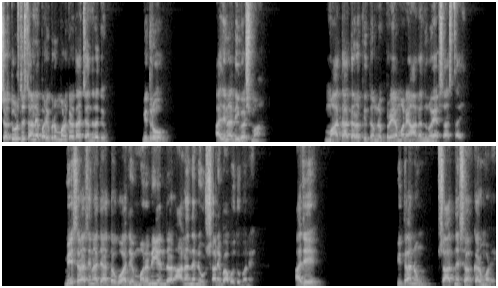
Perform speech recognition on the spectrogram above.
ચતુર્થ સ્થાને પરિભ્રમણ કરતા ચંદ્રદેવ. મિત્રો, આજના દિવસમાં માતા તરફથી તમને પ્રેમ અને આનંદનો અહેસાસ થાય. મેષ રાશિના જાતકો આજે મનની અંદર આનંદ અને ઉત્સાહની બાબતો બને. આજે પિતાનું સાથ ને સહકાર મળે.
